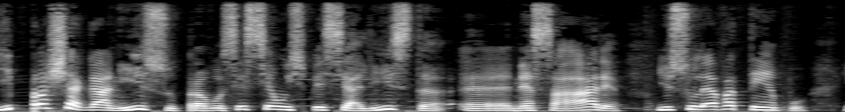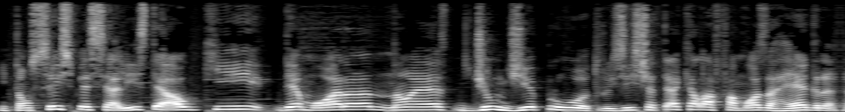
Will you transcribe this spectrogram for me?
E para chegar nisso, para você ser um especialista é, nessa área, isso leva tempo. Então, ser especialista é algo que demora, não é de um dia para o outro. Existe até aquela famosa regra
